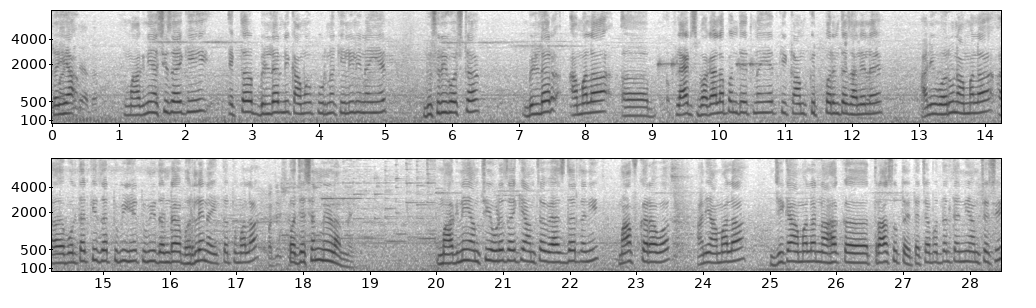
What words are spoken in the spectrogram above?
तर ह्या मागणी अशीच आहे की एकतर बिल्डरनी कामं पूर्ण केलेली नाही आहेत दुसरी गोष्ट बिल्डर आम्हाला फ्लॅट्स बघायला पण देत नाही आहेत की काम कुठपर्यंत झालेलं आहे. आणि वरून आम्हाला बोलतात की जर तुम्ही हे तुम्ही दंड भरले नाही तर तुम्हाला पजेशन मिळणार नाही. मागणी आमची एवढंच आहे की आमचा व्याजदर त्यांनी माफ करावं आणि आम्हाला जी काय आम्हाला नाहक त्रास होतो आहे त्याच्याबद्दल त्यांनी आमच्याशी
